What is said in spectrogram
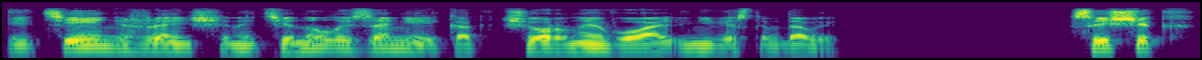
и тень женщины тянулась за ней, как черная вуаль невесты-вдовы. Сыщик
